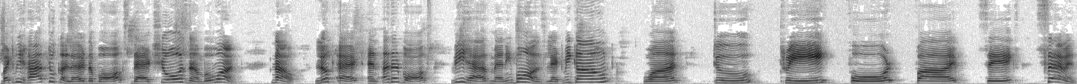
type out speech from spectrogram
But we have to color the box that shows number 1. Now, look at another box we have many balls. Let me count. One, two, three, four, five, six, seven.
